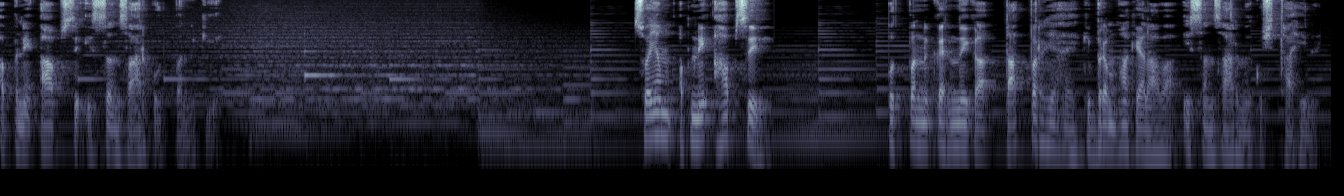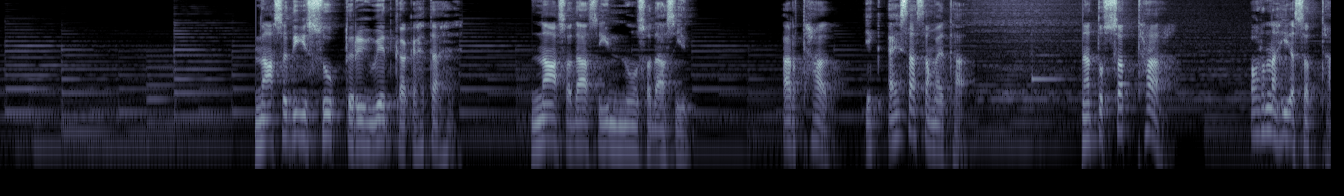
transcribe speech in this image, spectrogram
अपने आप से इस संसार को उत्पन्न किया। स्वयं अपने आप से उत्पन्न करने का तात्पर्य है कि ब्रह्मा के अलावा इस संसार में कुछ था ही नहीं। नासदी सूक्त ऋग्वेद का कहता है, ना सदासीन नो सदासीन। अर्थात एक ऐसा समय था न तो सत था और ना ही असत था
